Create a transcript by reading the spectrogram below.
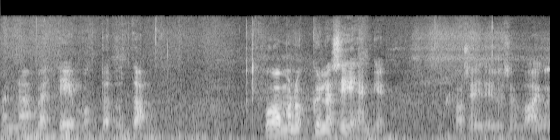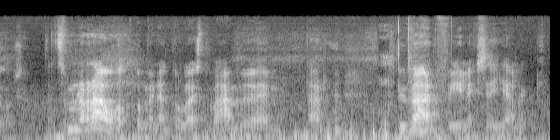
mennään vetiin, mutta tota, huomannut kyllä siihenkin positiivisen vaikutuksen. Että semmoinen rauhoittuminen tulee sitten vähän myöhemmin tämän hyvän fiiliksen jälkeen.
